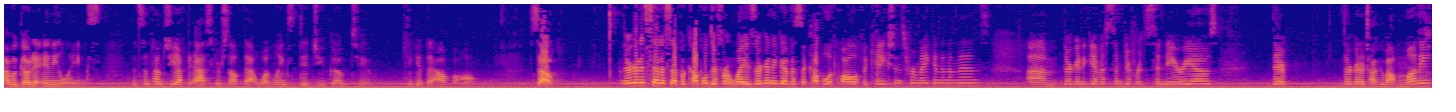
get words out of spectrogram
I would go to any lengths. And sometimes you have to ask yourself that what lengths did you go to to get the alcohol? So, they're going to set us up a couple different ways. They're going to give us a couple of qualifications for making an amends. Um, they're going to give us some different scenarios. They're they're going to talk about money.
